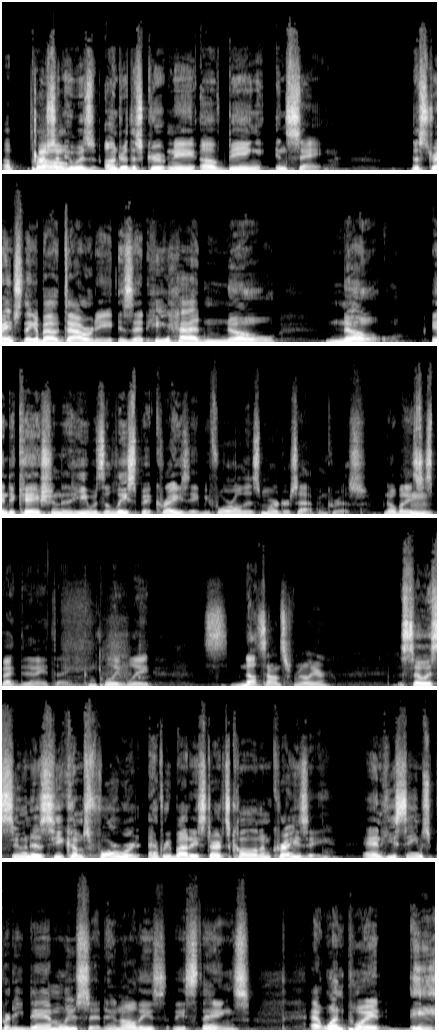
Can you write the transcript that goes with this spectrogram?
a person Oh. who is under the scrutiny of being insane. The strange thing about Dougherty is that he had no, no indication that he was the least bit crazy before all these murders happened, Chris. Nobody hmm. suspected anything. Completely nothing. sounds familiar. So as soon as he comes forward, everybody starts calling him crazy, and he seems pretty damn lucid in all these these things. At one point, he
